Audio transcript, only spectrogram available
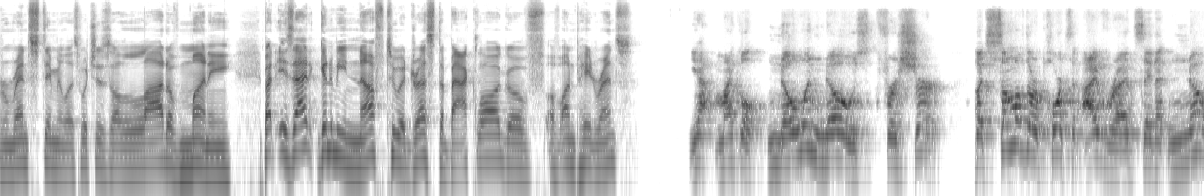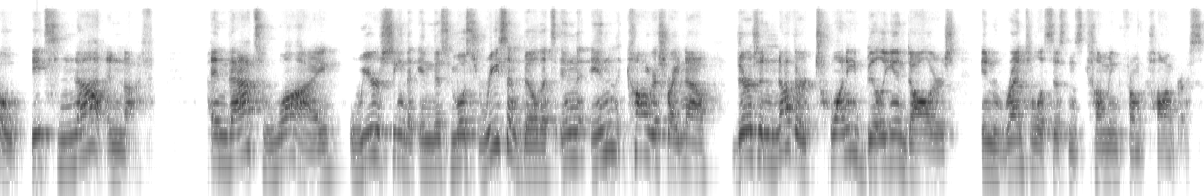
in rent stimulus, which is a lot of money. But is that going to be enough to address the backlog of, of unpaid rents? Yeah, Michael, no one knows for sure. But some of the reports that I've read say that no, it's not enough. And that's why we're seeing that in this most recent bill that's in, in Congress right now, there's another $20 billion in rental assistance coming from Congress.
